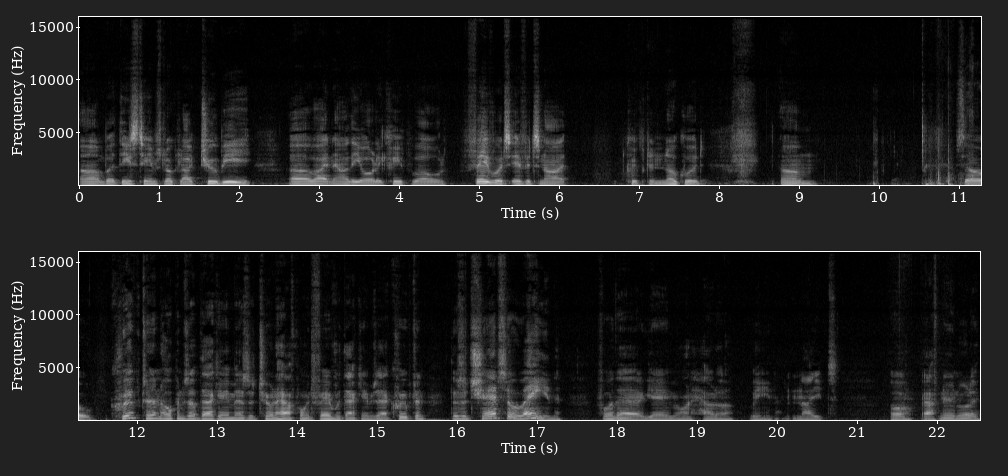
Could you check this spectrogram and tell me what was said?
um, but these teams look like to be, uh, right now the early creepable favorites if it's not Krypton and Oakwood. Um, so Krypton opens up that game as a two and a half point favorite. That game is at Crypton. There's a chance of rain for that game on Halloween night. Oh, afternoon, really.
